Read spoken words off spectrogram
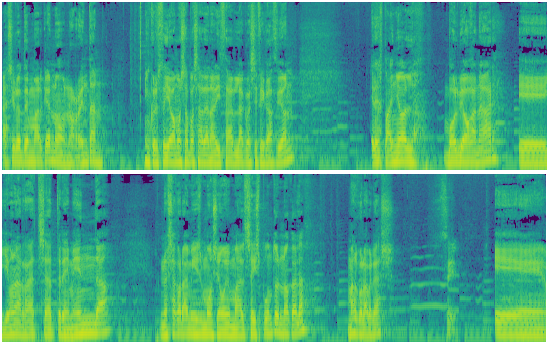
Así los desmarques no, no rentan. Y con esto ya vamos a pasar a analizar la clasificación. El español volvió a ganar, eh, lleva una racha tremenda. No saca ahora mismo, si no voy mal, 6 puntos, ¿no, Cala? Más golaveras. Sí. Eh,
